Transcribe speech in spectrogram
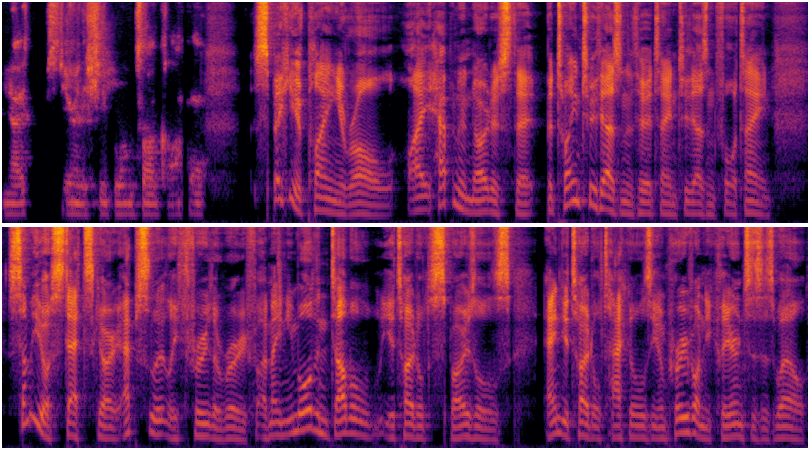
you know, steering the ship alongside Clarko. Speaking of playing your role, I happen to notice that between 2013 and 2014, some of your stats go absolutely through the roof. I mean, you more than double your total disposals and your total tackles. You improve on your clearances as well.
